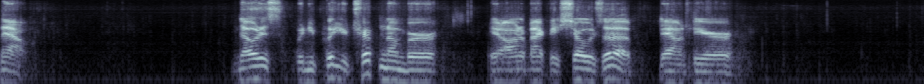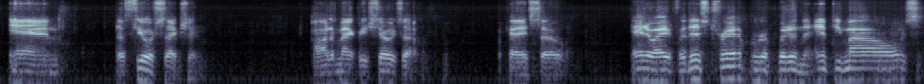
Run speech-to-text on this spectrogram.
Now, notice when you put your trip number, it automatically shows up down here in the fuel section. Automatically shows up. Okay, so anyway, for this trip, we're gonna put in the empty miles.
